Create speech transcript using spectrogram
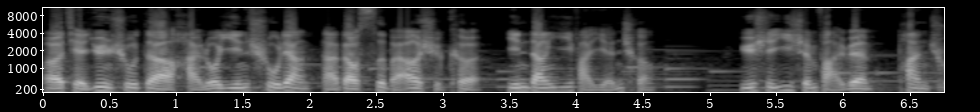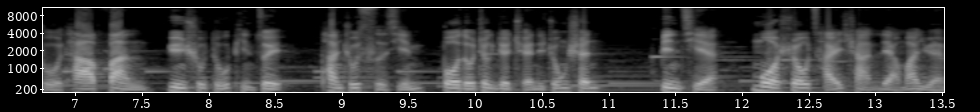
而且运输的海洛因数量达到四百二十克，应当依法严惩。于是，一审法院判处他犯运输毒品罪，判处死刑，剥夺政治权利终身，并且没收财产两万元。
